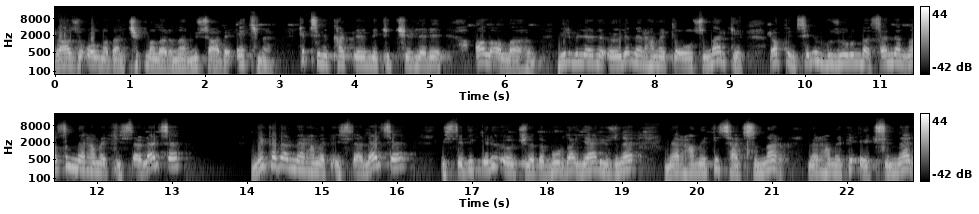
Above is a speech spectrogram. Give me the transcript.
razı olmadan çıkmalarına müsaade etme. Hepsinin kalplerindeki kirleri al Allah'ım. Birbirlerine öyle merhametli olsunlar ki Rabbim senin huzurunda senden nasıl merhamet isterlerse ne kadar merhamet isterlerse istedikleri ölçüde de burada yeryüzüne merhameti saçsınlar, merhameti eksinler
